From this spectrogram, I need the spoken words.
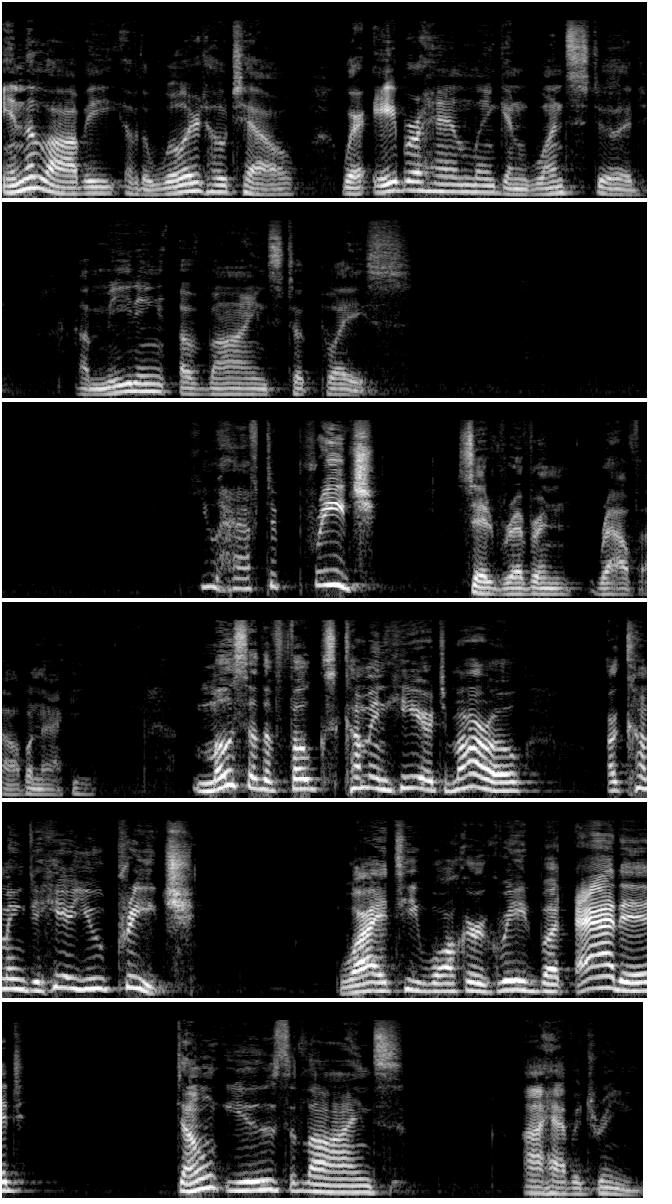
In the lobby of the Willard Hotel, where Abraham Lincoln once stood, a meeting of minds took place. You have to preach, said Reverend Ralph Abernathy. Most of the folks coming here tomorrow are coming to hear you preach. Wyatt T. Walker agreed, but added, don't use the lines, I have a dream.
